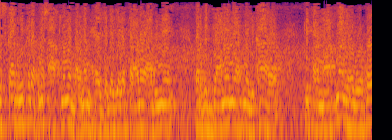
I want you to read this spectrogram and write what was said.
इसका भी फिर अपने शास्त्रों में वर्णन है। जगह जगह पुराणों आदि में और विद्वानों ने अपने लिखा है। कि परमात्मा जो है वो हो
